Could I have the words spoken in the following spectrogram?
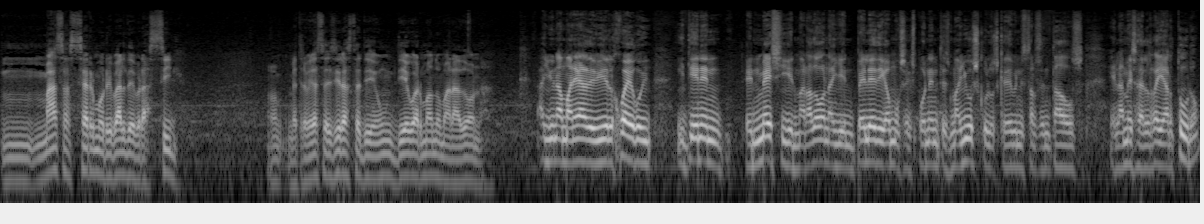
más acermo rival de Brasil, me atrevería a decir hasta de un Diego Armando Maradona. Hay una manera de vivir el juego y, y tienen en Messi, en Maradona y en Pelé, digamos, exponentes mayúsculos que deben estar sentados en la mesa del rey Arturo.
